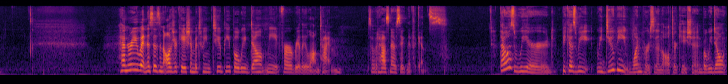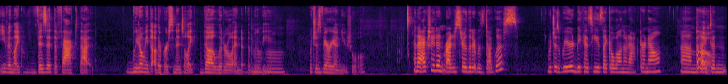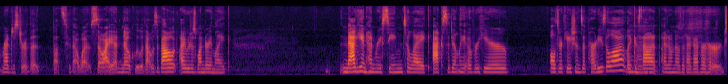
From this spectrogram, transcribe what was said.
Henry witnesses an altercation between two people we don't meet for a really long time. So it has no significance. that was weird because we we do meet one person in the altercation but we don't even like visit the fact that we don't meet the other person until like the literal end of the movie mm-hmm. which is very unusual. And I actually didn't register that it was Douglas, which is weird because he's like a well known actor now. Um, but I Oh. didn't register that that's who that was. So I had no clue what that was about. I was just wondering, like, Maggie and Henry seem to like accidentally overhear altercations at parties a lot. Like, is mm-hmm. that, I don't know that I've ever heard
